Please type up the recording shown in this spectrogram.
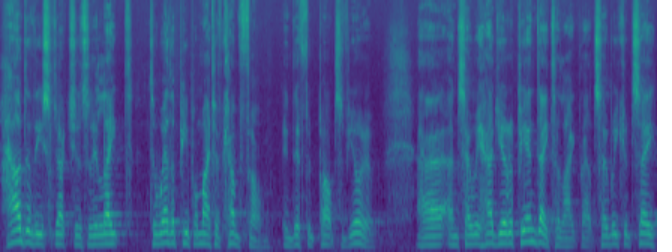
how do these structures relate to where the people might have come from in different parts of Europe? Uh, and so we had European data like that. So we could say,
